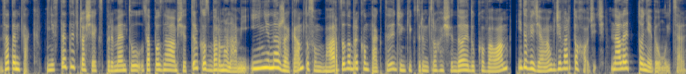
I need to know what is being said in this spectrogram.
Zatem tak, niestety w czasie eksperymentu zapoznałam się tylko z barmanami i nie narzekam, to są bardzo dobre kontakty, dzięki którym trochę się doedukowałam i dowiedziałam, gdzie warto chodzić. No ale to nie był mój cel.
